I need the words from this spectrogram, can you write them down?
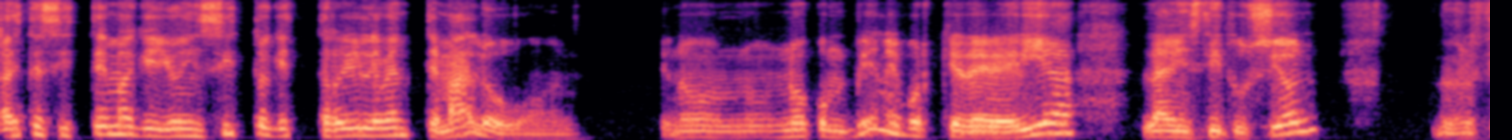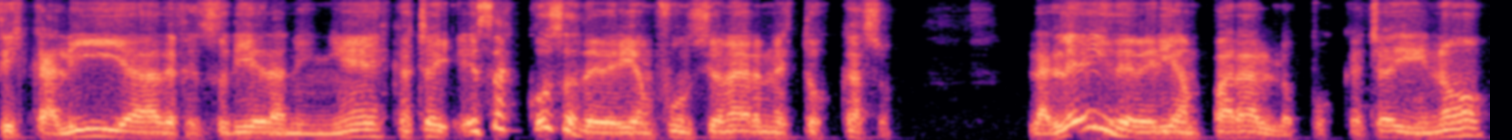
a este sistema que yo insisto que es terriblemente malo, que no, no, no conviene porque debería la institución, Fiscalía, Defensoría de la Niñez, ¿cachai? Esas cosas deberían funcionar en estos casos. La ley debería ampararlos, pues, ¿cachai? Y no,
